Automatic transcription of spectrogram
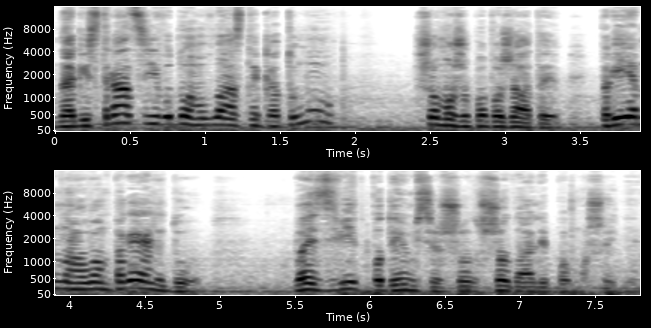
на реєстрації в одного власника. Тому що можу побажати? Приємного вам перегляду. Весь звіт подивимося, що, що далі по машині.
